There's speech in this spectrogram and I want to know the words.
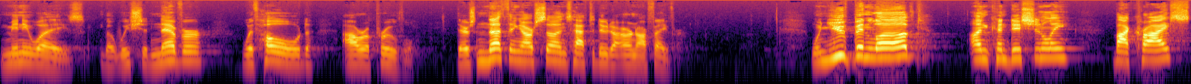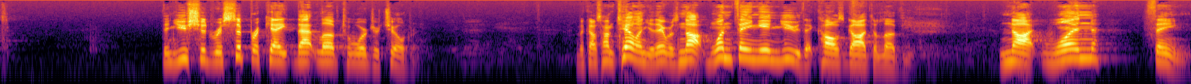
many ways, but we should never withhold our approval. There's nothing our sons have to do to earn our favor. When you've been loved unconditionally by Christ, then you should reciprocate that love toward your children. Because I'm telling you, there was not one thing in you that caused God to love you. Not one thing.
